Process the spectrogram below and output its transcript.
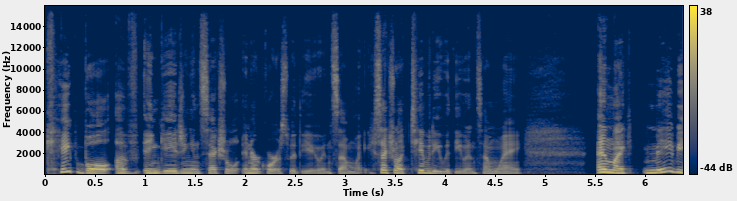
capable of engaging in sexual intercourse with you in some way sexual activity with you in some way. And like maybe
